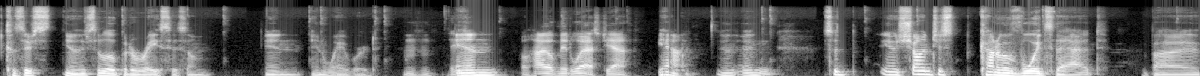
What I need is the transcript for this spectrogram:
because there's you know there's a little bit of racism in in Wayward Mm-hmm. and Ohio Midwest, yeah. yeah, and, and so you know, Sean just kind of avoids that by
